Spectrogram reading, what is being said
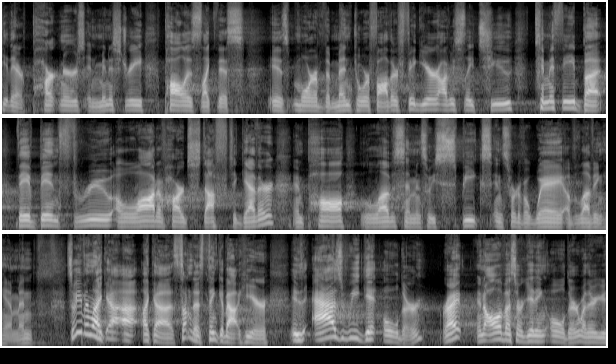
He, they're partners in ministry. Paul is like this is more of the mentor father figure, obviously, to Timothy, but they've been through a lot of hard stuff together, and Paul loves him, and so he speaks in sort of a way of loving him. And so, even like, uh, uh like uh, something to think about here is as we get older, right? And all of us are getting older, whether you,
